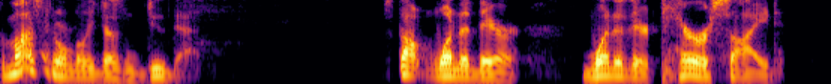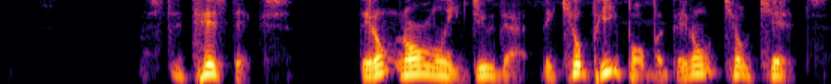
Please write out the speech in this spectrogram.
Hamas normally doesn't do that. It's not one of their one of their terror side statistics. They don't normally do that. They kill people, but they don't kill kids.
